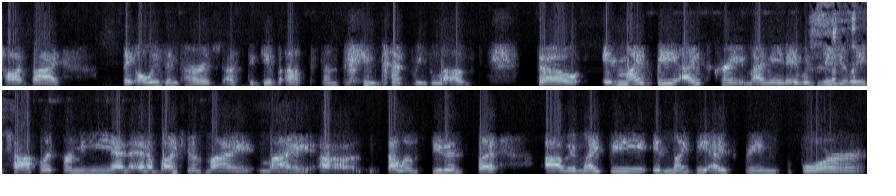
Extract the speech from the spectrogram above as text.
taught by, they always encouraged us to give up something that we loved. So it might be ice cream. I mean, it was usually chocolate for me and, and a bunch of my, my, uh, fellow students, but, um, it might be, it might be ice cream for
